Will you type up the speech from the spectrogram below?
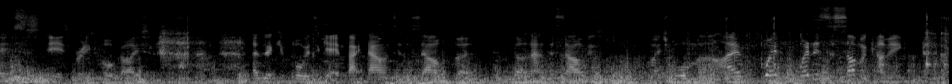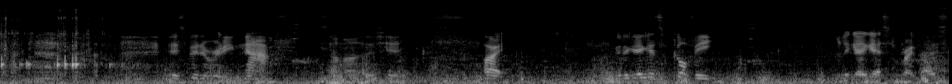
It's, it's really cool, guys. I'm looking forward to getting back down to the south, but not that the south is much warmer. I'm, when, when is the summer coming? it's been a really naff summer this year. Alright, I'm gonna go get some coffee to go get some breakfast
